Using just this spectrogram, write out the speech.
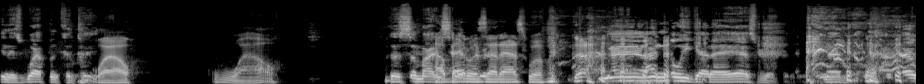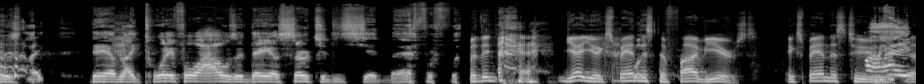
in his weapon container Wow. wow. because somebody How said, bad was that ass whooping? Man, I know he got an ass whipping. And That, that was like they have like twenty four hours a day of searching this shit, man. But then, yeah, you expand this to five years. Expand this to I- uh,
